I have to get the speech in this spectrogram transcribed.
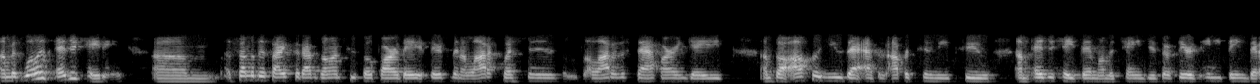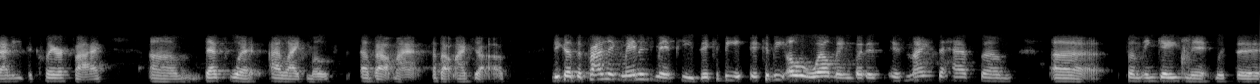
um, as well as educating. Um, some of the sites that I've gone to so far, they, there's been a lot of questions. A lot of the staff are engaged. Um, so I also use that as an opportunity to um, educate them on the changes or if there's anything that I need to clarify. Um, that's what I like most about my about my job because the project management piece it could be it could be overwhelming, but it's it's nice to have some uh, some engagement with the,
